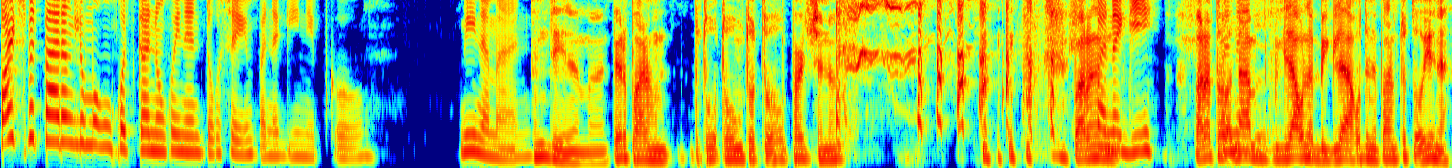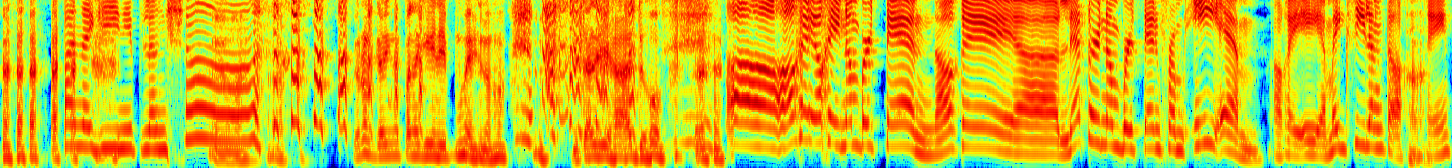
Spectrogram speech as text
Parts, ba't parang lumungkot ka nung kwento ko sa yung panaginip ko? Hindi naman. Hindi naman. Pero parang totoong totoo parts, ano? parang, Panagi. Parang to, na, bigla ako na bigla ako dun. Parang totoo yun, ah. Panaginip lang siya. Pero ang galing ng panaginip mo, eh, no? Detalyado. Ah, okay, okay. Number 10. Okay. ah, letter number 10 from AM. Okay, AM. Maigsi lang to. Okay?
